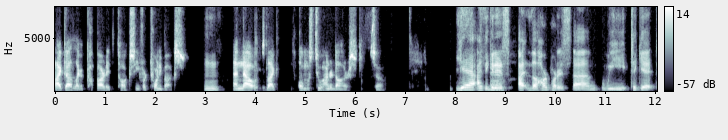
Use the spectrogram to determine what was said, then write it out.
I got like a carded Toxie for 20 bucks, Mm. and now it's like almost $200. So Yeah, I think it Yeah. is. I, the hard part is um, we to get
